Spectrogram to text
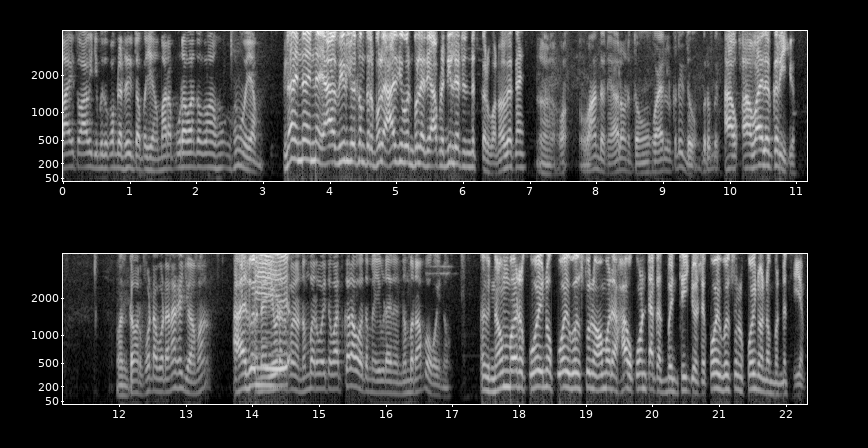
બાય તો આવી જ બધું કમ્પ્લીટ થઈ તો પછી અમારા પુરાવા તો શું હોય એમ? નહીં નહીં નહીં આ વીડિયો તમ ભલે આજીવન ભલે આપણે ડિલેટ નથી કરવાનો હવે કાંઈ? વાંધો નહીં હાલો ને તો હું વાયરલ કરી દઉં બરોબર? આ આ વાયરલ કરી ગયો. અને તમારા ફોટા ફોટા નાખી દો આમાં? આ જો નંબર હોય તો વાત કરાવો તમે ઈવડાને નંબર આપો કોઈનો. નંબર કોઈનો કોઈ વસ્તુનો અમારે હાવ કોન્ટેક્ટ જ બંધ થઈ ગયો છે કોઈ વસ્તુનો કોઈનો નંબર નથી એમ.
